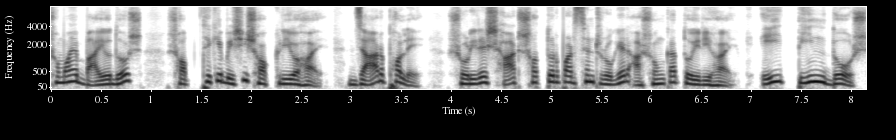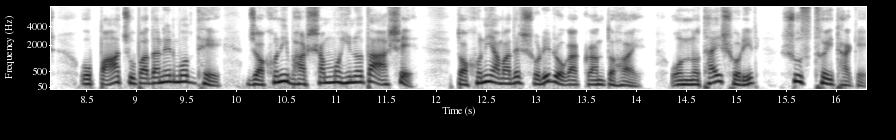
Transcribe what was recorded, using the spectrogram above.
সময় বায়ুদোষ সবথেকে বেশি সক্রিয় হয়, যার ফলে শরীরে ষাট সত্তর পার্সেন্ট রোগের আশঙ্কা তৈরি হয়। এই তিন দোষ ও পাঁচ উপাদানের মধ্যে যখনই ভারসাম্যহীনতা আসে, তখনই আমাদের শরীর রোগাক্রান্ত হয়, অন্যথায় শরীর সুস্থই থাকে।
